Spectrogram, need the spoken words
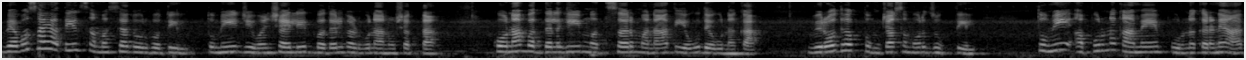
व्यवसायातील समस्या दूर होतील. तुम्ही जीवनशैलीत बदल घडवून आणू शकता. कोणाबद्दलही मत्सर मनात येऊ देऊ नका. विरोधक तुमच्यासमोर झुकतील. तुम्ही अपूर्ण कामे पूर्ण करण्यात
